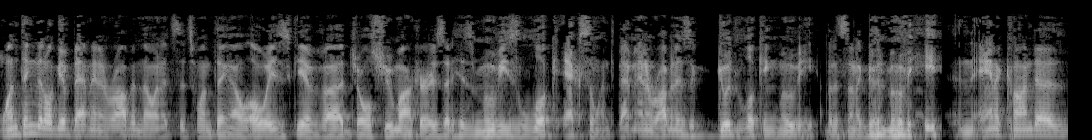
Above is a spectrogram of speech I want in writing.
one thing that I'll give Batman and Robin though, and it's it's one thing I'll always give uh, Joel Schumacher is that his movies look excellent. Batman and Robin is a good looking movie, but it's not a good movie. and Anaconda,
